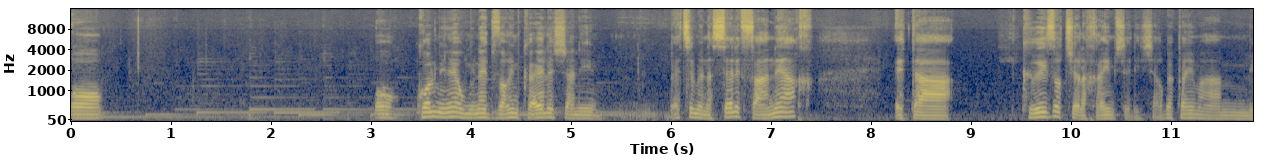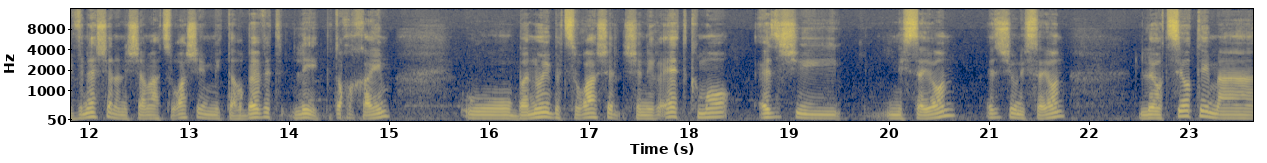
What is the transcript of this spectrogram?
או, או כל מיני ומיני דברים כאלה שאני בעצם מנסה לפענח את הקריזות של החיים שלי, שהרבה פעמים המבנה של הנשמה, הצורה שהיא מתערבבת לי בתוך החיים, הוא בנוי בצורה של, שנראית כמו איזושהי ניסיון, איזשהו ניסיון, להוציא אותי מה,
